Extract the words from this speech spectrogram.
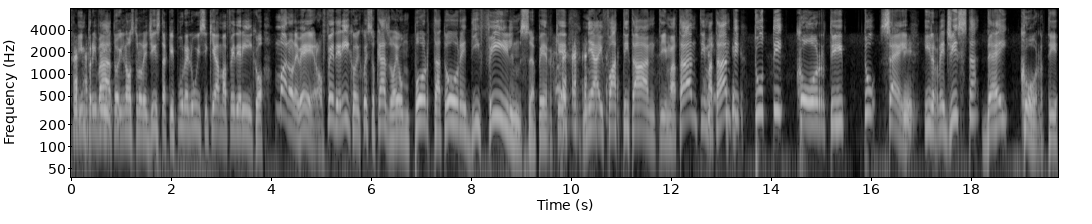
in privato sì. il nostro regista che pure lui si chiama Federico, ma non è vero. Federico in questo caso è un portatore di films perché ne hai fatti tanti, ma tanti, ma tanti, tutti corti. Tu sei sì. il regista dei corti.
